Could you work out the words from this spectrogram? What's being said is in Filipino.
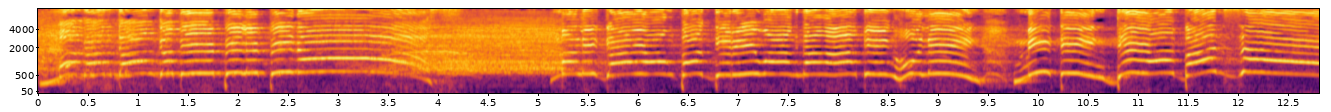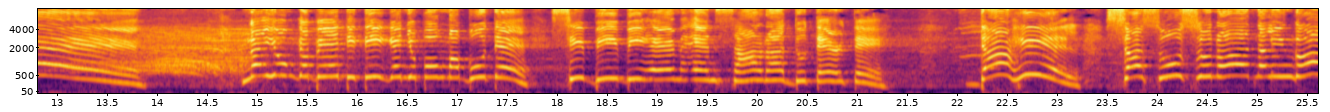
Magandang gabi, Pilipinas! Maligayang pagdiriwang ng ating huling meeting de avance! Ngayong gabi, titigan niyo pong mabuti si BBM and Sara Duterte. Dahil sa susunod na linggo,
